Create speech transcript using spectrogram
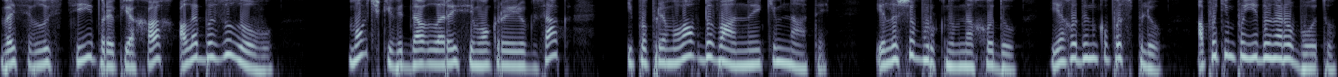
весь в лусці, при п'яхах, але без улову. Мовчки віддав Ларисі мокрий рюкзак і попрямував до ванної кімнати, і лише буркнув на ходу Я годинку посплю, а потім поїду на роботу.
